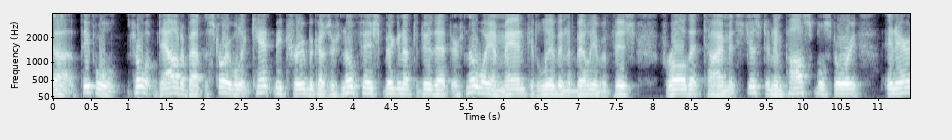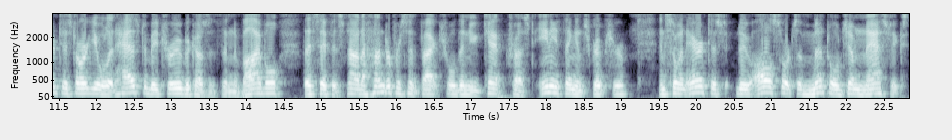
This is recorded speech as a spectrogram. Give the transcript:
uh, people throw up doubt about the story. Well, it can't be true because there's no fish big enough to do that. There's no way a man could live in the belly of a fish for all that time. It's just an impossible story. Inerrantists argue, well, it has to be true because it's in the Bible. They say if it's not 100% factual, then you can't trust anything in Scripture. And so inerrantists do all sorts of mental gymnastics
